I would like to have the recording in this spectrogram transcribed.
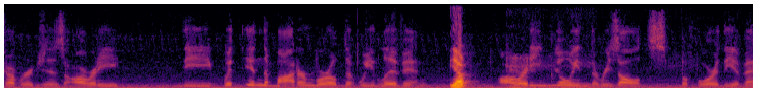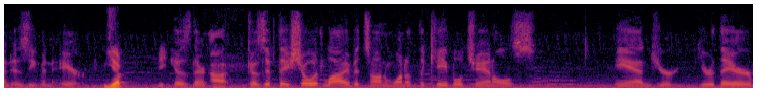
coverage is already the within the modern world that we live in, yep, already knowing the results before the event is even aired. yep, Because they're not because if they show it live, it's on one of the cable channels, and you're you're there,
